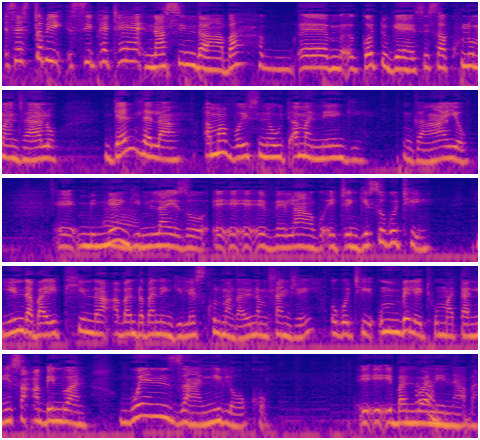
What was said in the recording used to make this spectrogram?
Sesicebi siphethe nasindaba um kodwa-ke sisakhuluma njalo ngendlela ama-voice note amaningi ngayo. Eh minengi imlayezo e- e- e- evelako etshengisa ukuthi yindaba ethinda abantu abaningi lesikhuluma ngayo namhlanje ukuthi umbelethi umatanisa abentwana. Kwenzani lokho e- e- ebantwaneni aba?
